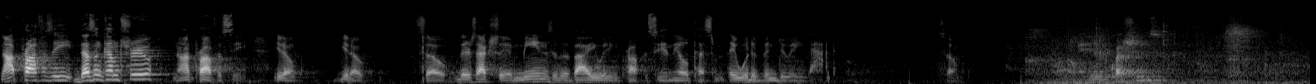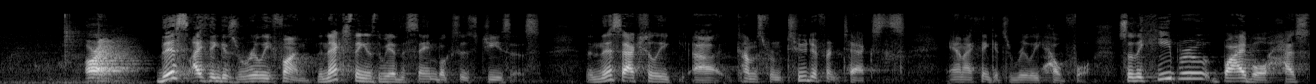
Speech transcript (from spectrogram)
Not prophecy doesn't come true, not prophecy you know, you know, so there's actually a means of evaluating prophecy in the Old Testament. They would have been doing that. So, any questions? All right. This, I think, is really fun. The next thing is that we have the same books as Jesus. And this actually uh, comes from two different texts, and I think it's really helpful. So the Hebrew Bible has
